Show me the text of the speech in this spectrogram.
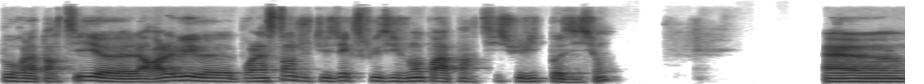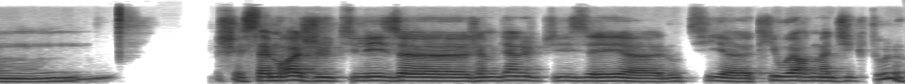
pour la partie. Euh, alors lui, pour l'instant, j'utilise exclusivement pour la partie suivi de position. Chez SEMrush, j'utilise, euh, j'aime bien utiliser euh, l'outil euh, Keyword Magic Tool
